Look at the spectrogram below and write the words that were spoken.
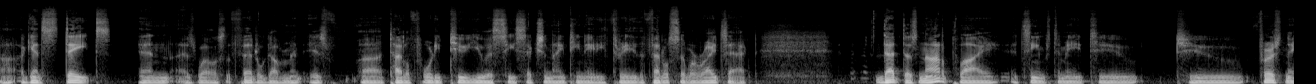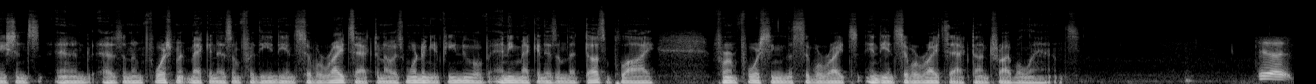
uh, against states and as well as the federal government is uh, Title 42 USC Section 1983, the Federal Civil Rights Act. That does not apply, it seems to me, to to First Nations and as an enforcement mechanism for the Indian Civil Rights Act. And I was wondering if you knew of any mechanism that does apply for enforcing the Civil Rights Indian Civil Rights Act on tribal lands. The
